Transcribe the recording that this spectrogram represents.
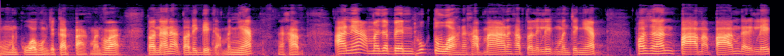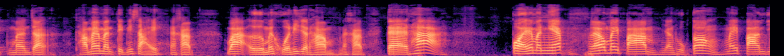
งมันกลัวผมจะกัดปากมันเพราะว่าตอนนั้นอะตอนเด็กๆอะมันแงบนะครับอันเนี้ยมันจะเป็นทุกตัวนะครับม้านะครับตอนเล็กๆ มันจะแงบเพราะฉะนั้นปาล์มอะปาล์มตั้งแต่เล็ก ๆ มันจะทำให้มันติดนิสัยนะครับ ว่าเออไม่ควรที่จะทำนะครับ แต่ถ้าปล่อยให้มันแงบแล้วไม่ปาล์มอย่างถูกต้องไม่ปาล์มจ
